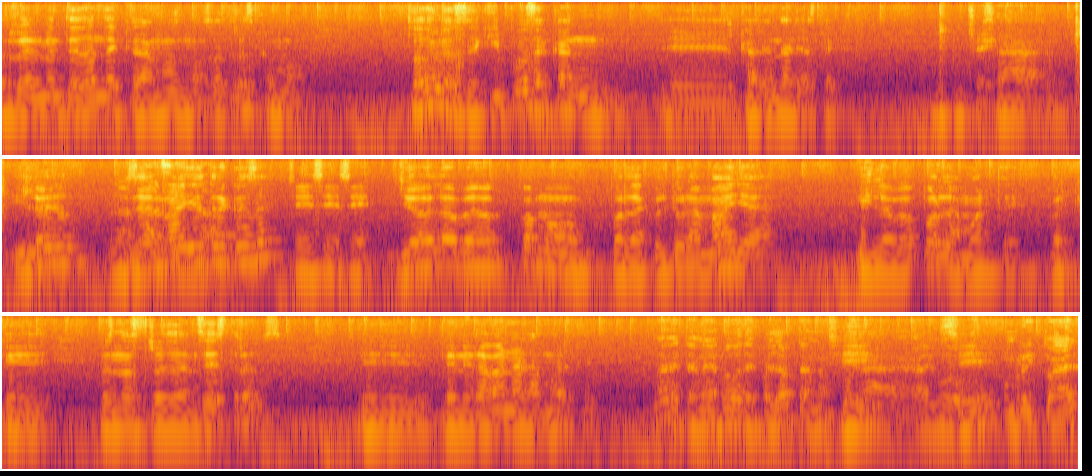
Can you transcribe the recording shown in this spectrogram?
Pues realmente dónde quedamos nosotros como todos los equipos sacan eh, el calendario azteca. O sea, y luego, o sea, no hay ¿no? otra cosa. Sí, sí, sí. Yo lo veo como por la cultura maya y lo veo por la muerte, porque pues nuestros ancestros eh, veneraban a la muerte. Bueno, y también el juego de pelota, ¿no? Sí, Era algo, sí. un ritual.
